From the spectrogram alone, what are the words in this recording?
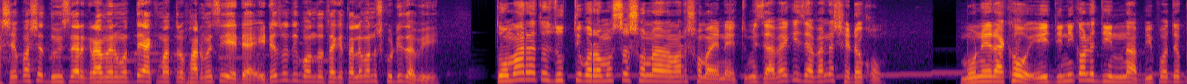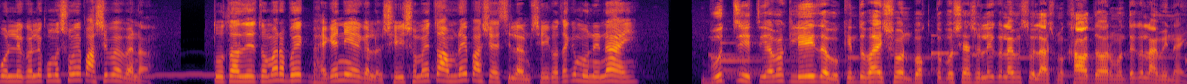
আশেপাশে দুই চার গ্রামের মধ্যে একমাত্র ফার্মেসি এটা এটা যদি বন্ধ থাকে তাহলে মানুষ কুটি যাবি। তোমার এত যুক্তি পরামর্শ শোনার আমার সময় নেই তুমি যাবে কি যাবে না সেটা কও। মনে রাখো এই দিনই কলে দিন না বিপদে পড়লে গেলে কোনো সময় পাশে পাবে না। তো তাদের তোমার বইক ভেগে নিয়ে গেল সেই সময় তো আমরাই পাশে আছিলাম সেই কথা কি মনে নাই? বুঝছি তুই আমাকে লিয়ে যাব কিন্তু ভাই শোন বক্তব্য শেষ হলেই গেলে আমি চলে আসব খাওয়া দাওয়ার মধ্যে গেলে আমি নাই।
